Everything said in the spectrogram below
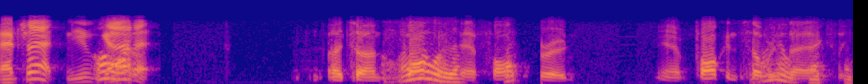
That's it. You Oh, got I- it. It's on I know where Falcon, that- uh, Falcon Road. Yeah, Falcon I Silverside actually.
